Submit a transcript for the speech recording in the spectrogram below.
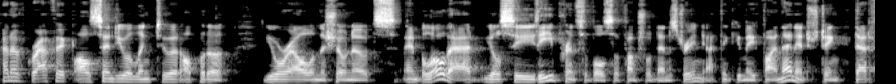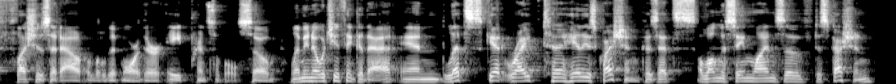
kind of graphic. I'll send you a link to it. I'll put a URL in the show notes. And below that, you'll see the principles of functional dentistry. And I think you may find that interesting. That fleshes it out a little bit more. There are eight principles. So let me know what you think of that. And let's get right to Haley's question, because that's along the same lines of discussion.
